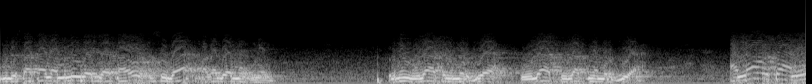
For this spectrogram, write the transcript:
mendustakan yang penting dia sudah tahu sudah maka dia mukmin. Ini bulat murjia, bulat bulatnya murjia. Anau sani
